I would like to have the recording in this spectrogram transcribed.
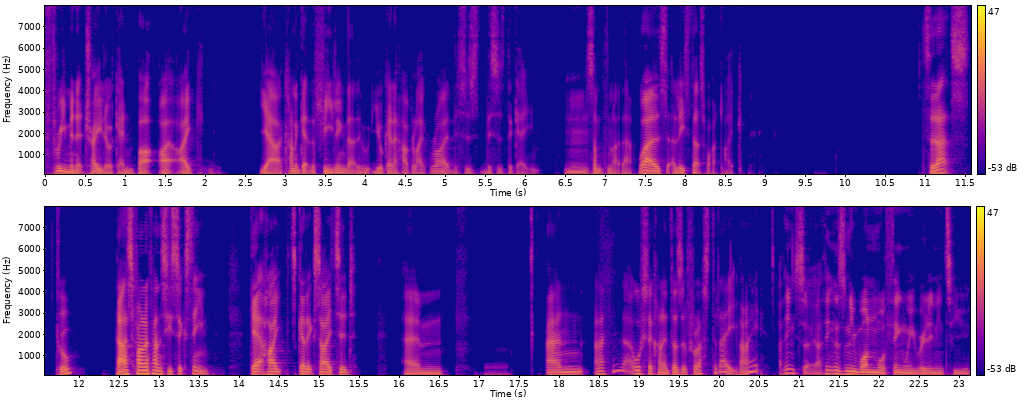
three minute trailer again, but I, I yeah, I kind of get the feeling that you're going to have like, right, this is this is the game, Mm. something like that. Well, at least that's what I'd like. So that's Cool. that's Final Fantasy 16. Get hyped, get excited, um, and and I think that also kind of does it for us today, right? I think so. I think there's only one more thing we really need to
